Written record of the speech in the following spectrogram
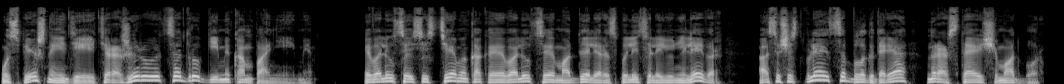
Успешные идеи тиражируются другими компаниями. Эволюция системы, как и эволюция модели распылителя Unilever, осуществляется благодаря нарастающему отбору.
